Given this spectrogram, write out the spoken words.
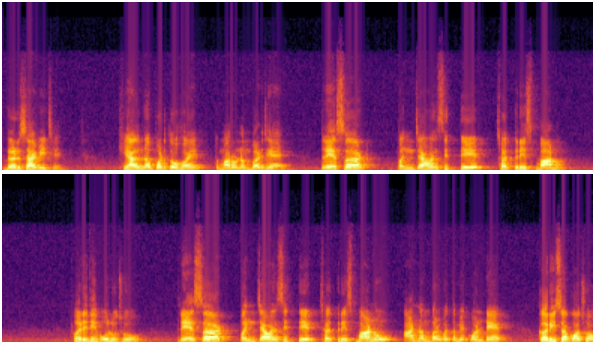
દર્શાવી છે. ખ્યાલ ન પડતો હોય તો મારો નંબર છે ત્રેસઠ પંચાવન સિત્તેર છત્રીસ બાનું ફરીથી બોલું છું, ત્રેસઠ પંચાવન સિત્તેર છત્રીસ બાણું આ નંબર પર તમે કોન્ટેક્ટ કરી શકો છો.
